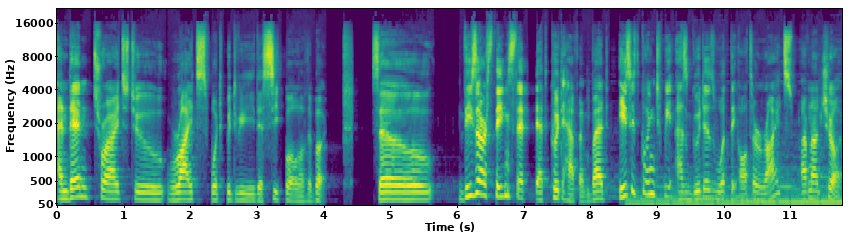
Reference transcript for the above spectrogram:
and then tried to write what would be the sequel of the book. So these are things that, that could happen, but is it going to be as good as what the author writes? I'm not sure.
